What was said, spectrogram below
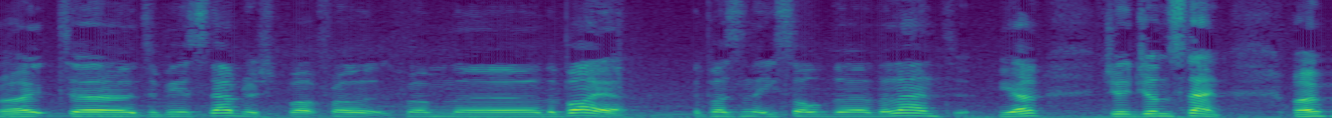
right, to, to be established, but from from the, the buyer the person that he sold the, the land to. Yeah, do, you- do you understand? Right?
